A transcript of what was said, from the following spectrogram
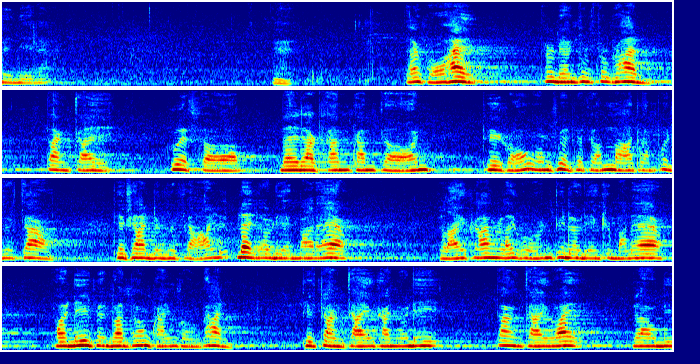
ไม่มีแล้วนะและขอให้ทั้งเรียนทุกๆท่านตั้งใจเพื่อสอบในหลักธรรมคำสอนที่ขององค์สุดพระสัมมาสัมพุทธเจ้า ที่ท่านได้ศึกษาได้เราเรียนมาแล้ว หลายครั้งหลายหนที่เราเรียนกันมาแล้วตอนนี้เป็นวันสำคัญของท่าน ที่ตั้งใจกันวันนี้ ตั้งใจไว้เรามี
